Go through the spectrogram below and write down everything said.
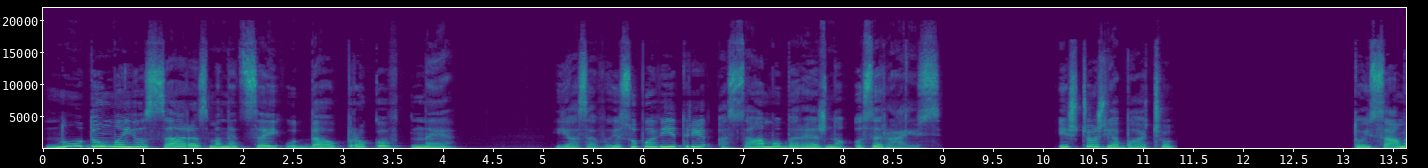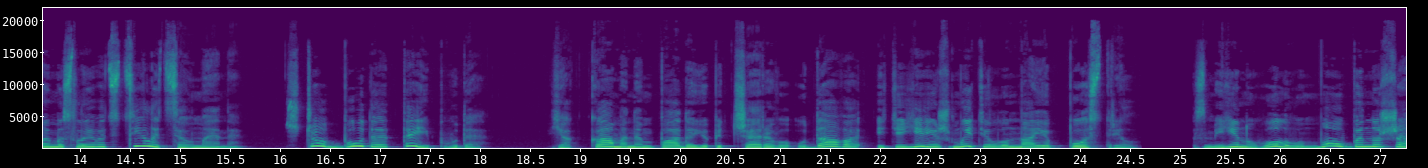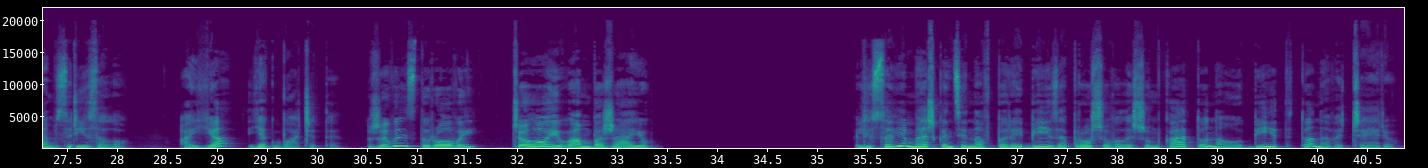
Ну, думаю, зараз мене цей удав проковтне. Я завис у повітрі, а сам обережно озираюсь. І що ж я бачу? Той самий мисливець цілиться в мене. Що буде, те й буде. Я каменем падаю під черево удава, і тієї ж миті лунає постріл. Зміїну голову мов би, ножем зрізало. А я, як бачите, живий, здоровий, чого і вам бажаю. Лісові мешканці навперебій запрошували шумка то на обід, то на вечерю.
